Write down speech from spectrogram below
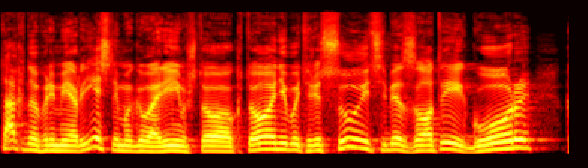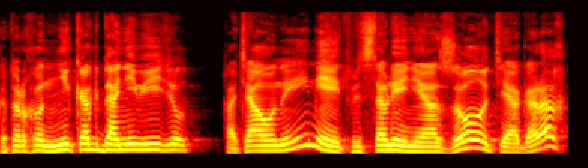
Так, например, если мы говорим, что кто-нибудь рисует себе золотые горы, которых он никогда не видел, хотя он и имеет представление о золоте, о горах,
